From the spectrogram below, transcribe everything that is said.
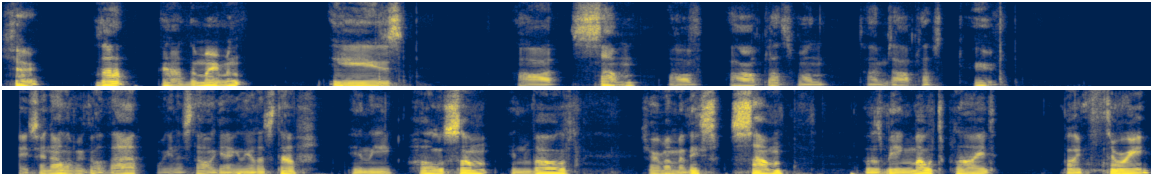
so that at the moment is our sum of r plus 1 times r plus 2 Okay, so now that we've got that, we're going to start getting the other stuff in the whole sum involved. So remember, this sum was being multiplied by 3.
